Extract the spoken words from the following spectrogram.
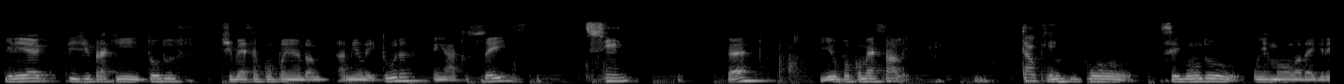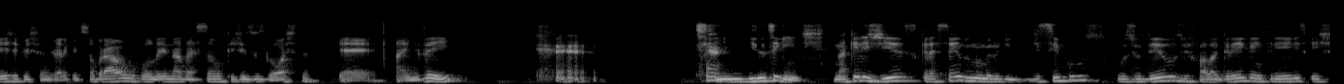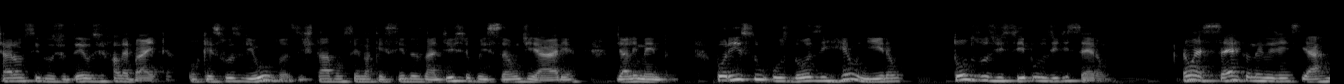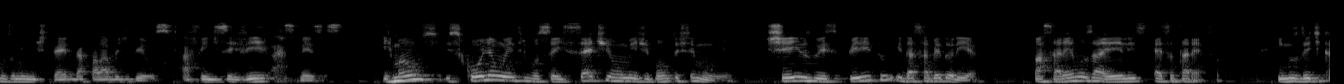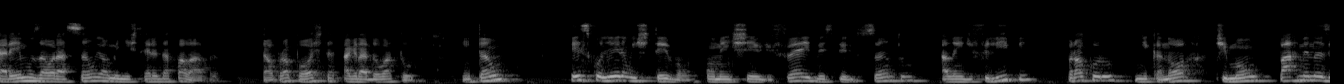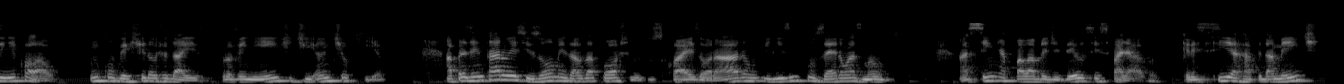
queria pedir para que todos estivessem acompanhando a minha leitura em Atos 6. Sim. Certo? E eu vou começar a ler. Tá ok. Vou, segundo um irmão lá da igreja, Cristiano Angélica de Sobral, vou ler na versão que Jesus gosta, que é a NVI. Diz o seguinte: Naqueles dias, crescendo o número de discípulos, os judeus de fala grega entre eles queixaram-se dos judeus de fala hebraica, porque suas viúvas estavam sendo aquecidas na distribuição diária de alimento. Por isso, os doze reuniram todos os discípulos e disseram: Não é certo negligenciarmos o ministério da palavra de Deus, a fim de servir às mesas. Irmãos, escolham entre vocês sete homens de bom testemunho, cheios do espírito e da sabedoria passaremos a eles essa tarefa e nos dedicaremos à oração e ao ministério da palavra. Tal proposta agradou a todos. Então, escolheram Estevão, homem cheio de fé e do Espírito Santo, além de Filipe, Prócoro, Nicanor, Timon, Pármenas e Nicolau, um convertido ao judaísmo, proveniente de Antioquia. Apresentaram esses homens aos apóstolos, os quais oraram e lhes impuseram as mãos. Assim a palavra de Deus se espalhava, crescia rapidamente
